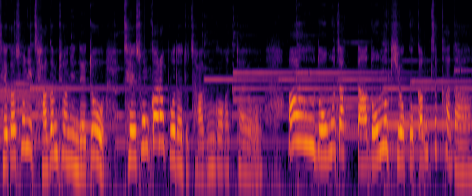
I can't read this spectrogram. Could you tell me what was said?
제가 손이 작은 편인데도 제 손가락보다도 작은 것 같아요. 아우, 너무 작다. 너무 귀엽고 깜찍하다.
